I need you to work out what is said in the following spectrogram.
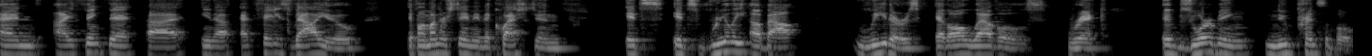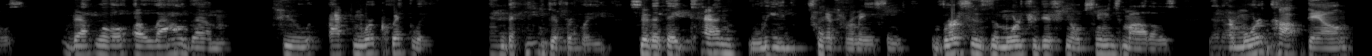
and I think that uh, you know at face value, if I'm understanding the question, it's it's really about leaders at all levels, Rick, absorbing new principles that will allow them to act more quickly and behave differently so that they can lead transformation versus the more traditional change models that are more top down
